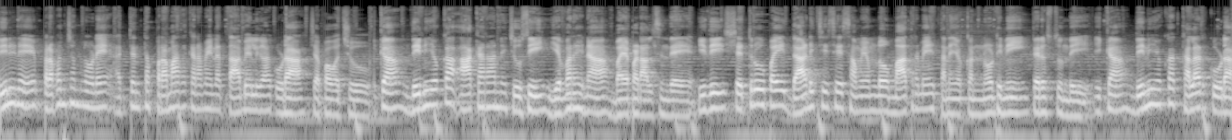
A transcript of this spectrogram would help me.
దీనినే ప్రపంచంలోనే అత్యంత ప్రమాదకరమైన తాబేలుగా కూడా చెప్పవచ్చు. ఇక దీని యొక్క ఆకారాన్ని చూసి ఎవరైనా భయపడాల్సిందే. ఇది శత్రువుపై దాడి చేసే సమయంలో మాత్రమే తన యొక్క నోటిని తెరుస్తుంది. ఇక దీని యొక్క కలర్ కూడా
